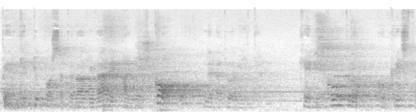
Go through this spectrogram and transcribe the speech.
perché tu possa però arrivare allo scopo che è l'incontro con Cristo.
